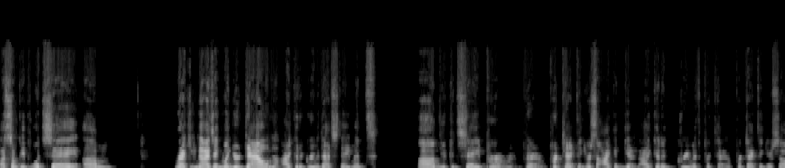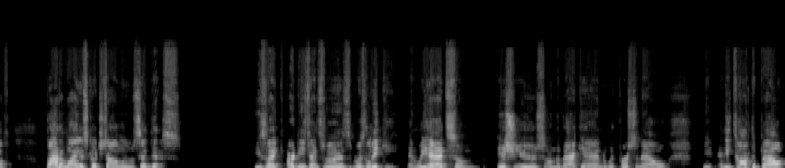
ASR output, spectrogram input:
uh, some people would say um, recognizing when you're down. I could agree with that statement. Uh, you could say per, per, protecting yourself. I could get. I could agree with prote- protecting yourself. Bottom line is, Coach Tomlin said this. He's like, our defense was was leaky, and we had some issues on the back end with personnel. And he talked about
